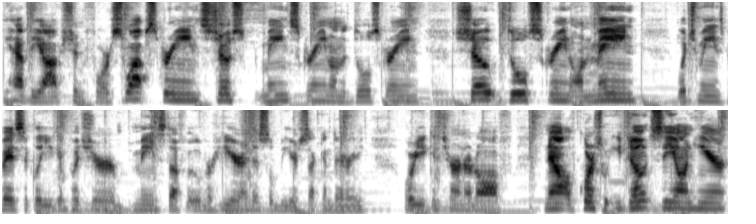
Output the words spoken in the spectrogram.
you have the option for swap screens, show main screen on the dual screen, show dual screen on main, which means basically you can put your main stuff over here and this will be your secondary, or you can turn it off. Now, of course, what you don't see on here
